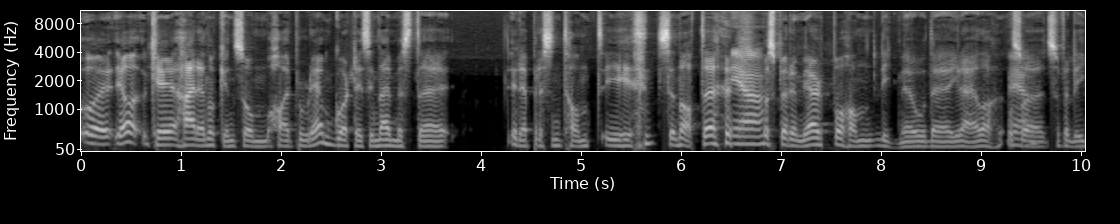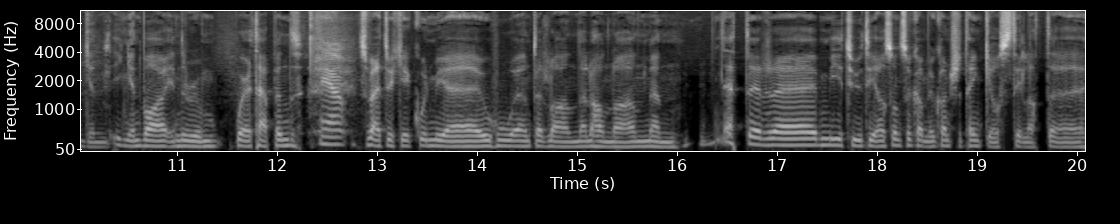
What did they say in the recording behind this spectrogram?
og ja, OK, her er noen som har problem, går til sin nærmeste representant i Senatet Ja. og spør om hjelp, og han ligger med jo det greia, da. Og så Ja. selvfølgelig ingen, ingen var in the room where it happened. Ja. Så vet du ikke hvor mye hun eventuelt la han, eller han la han, men etter uh, metoo-tida og sånn, så kan vi jo kanskje tenke oss til at uh,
